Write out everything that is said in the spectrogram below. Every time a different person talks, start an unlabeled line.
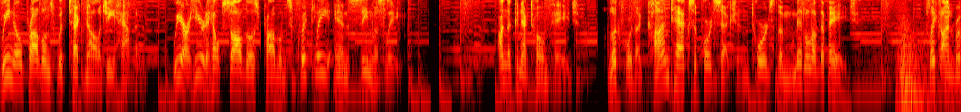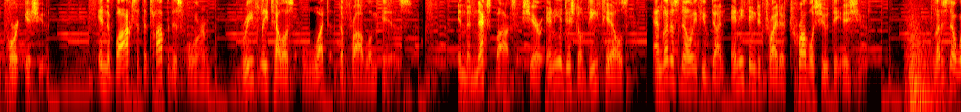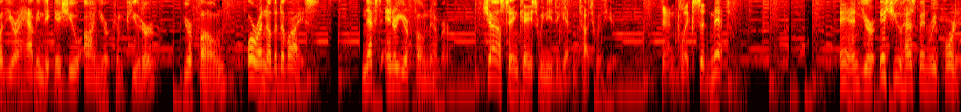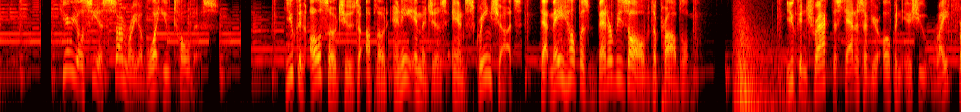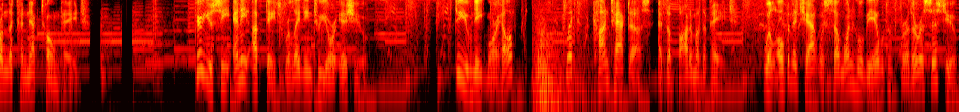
We know problems with technology happen. We are here to help solve those problems quickly and seamlessly. On the Connect homepage, look for the Contact Support section towards the middle of the page. Click on Report Issued. In the box at the top of this form, briefly tell us what the problem is. In the next box, share any additional details and let us know if you've done anything to try to troubleshoot the issue. Let us know whether you're having the issue on your computer, your phone, or another device. Next, enter your phone number, just in case we need to get in touch with you. Then click Submit. And your issue has been reported. Here you'll see a summary of what you told us. You can also choose to upload any images and screenshots that may help us better resolve the problem. You can track the status of your open issue right from the Connect homepage. Here you see any updates relating to your issue. Do you need more help? Click Contact Us at the bottom of the page. We'll open a chat with someone who will be able to further assist you.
